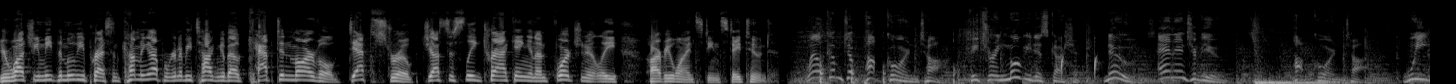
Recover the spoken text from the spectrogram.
You're watching Meet the Movie Press, and coming up, we're going to be talking about Captain Marvel, Deathstroke, Justice League tracking, and unfortunately, Harvey Weinstein. Stay tuned. Welcome to Popcorn Talk, featuring movie discussion, news, and interviews. Popcorn Talk, we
